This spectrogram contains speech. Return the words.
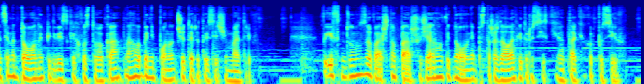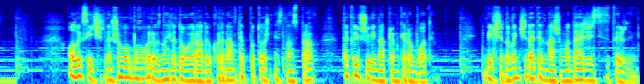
нецементованої підвіски хвостовика на глибині понад 4000 метрів. В Іфнтун завершено першу чергу відновлення постраждалих від російських атак і корпусів. Олексій Чернишов обговорив з наглядовою радою Корнафти поточний стан справ та ключові напрямки роботи. Більше новин читайте в нашому дайджесті за тиждень.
